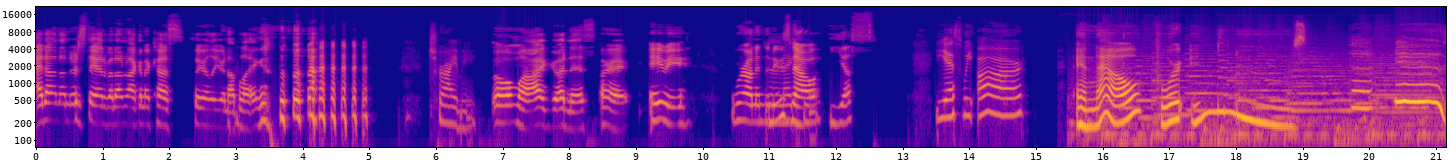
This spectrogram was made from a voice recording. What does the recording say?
I don't understand, but I'm not gonna cuss. Clearly, you're not playing. Try me. Oh my goodness. All right, Amy, we're on in the news now. Yes. Yes, we are. And now for In the News. The news.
